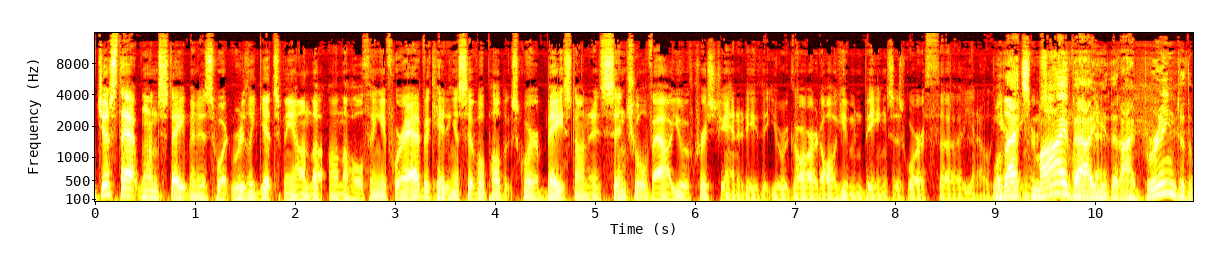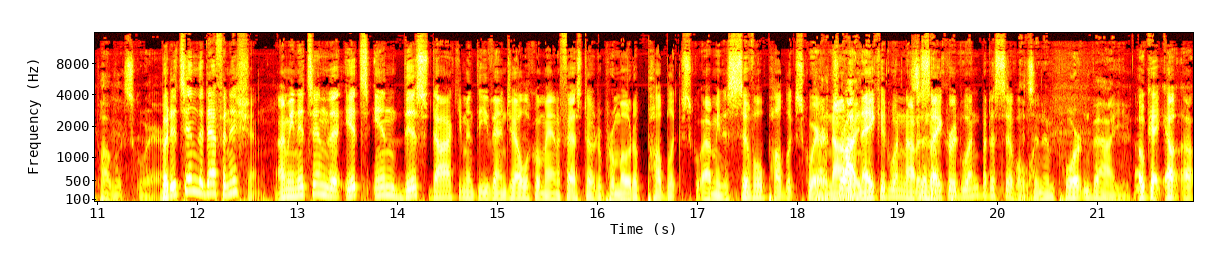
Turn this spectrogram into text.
just that one statement is what really gets me on the on the whole thing. If we're advocating a civil public square based on an essential value of Christianity that you regard all human beings as worth, uh, you know, well, that's my something like value that. that I bring to the public square. But it's in the definition. I mean, it's in the it's in this document, the Evangelical Manifesto, to promote a public, square. I mean, a civil public square, That's not a naked one, not It's a an- sacred one, but a civil one. it's one. an important value. Okay, uh, uh,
